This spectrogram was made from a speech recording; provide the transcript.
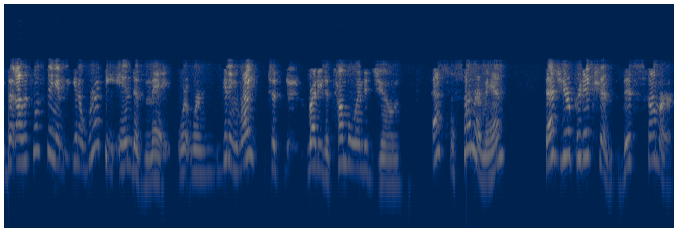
but I was listening, and you know we're at the end of May. We're, we're getting right to ready to tumble into June. That's the summer, man. That's your prediction. This summer,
